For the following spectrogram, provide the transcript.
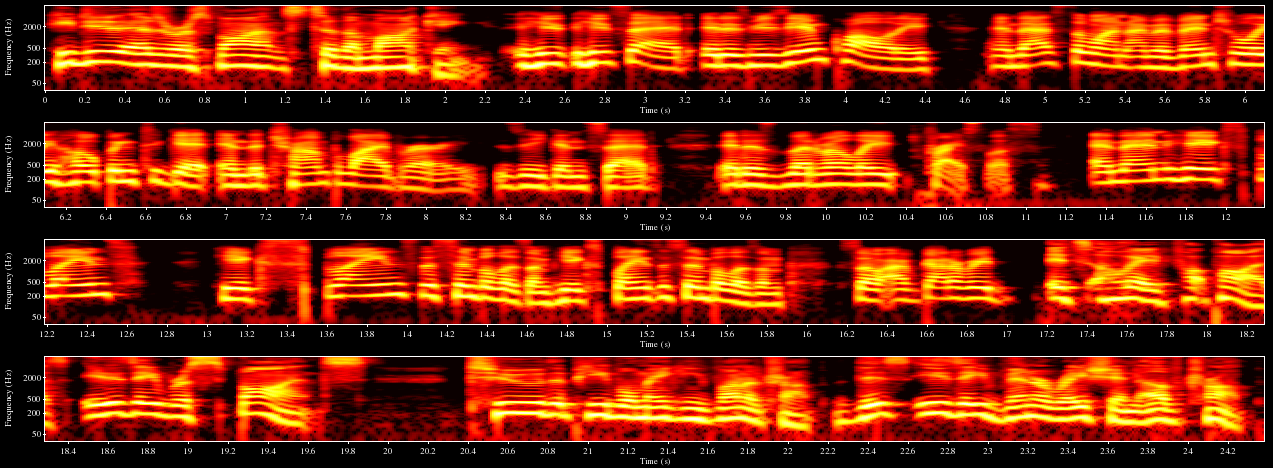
he did it as a response to the mocking. He, he said, It is museum quality, and that's the one I'm eventually hoping to get in the Trump library, Zegan said. It is literally priceless. And then he explains. He explains the symbolism. He explains the symbolism. So I've got to read It's okay, pa- pause. It is a response to the people making fun of Trump. This is a veneration of Trump.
